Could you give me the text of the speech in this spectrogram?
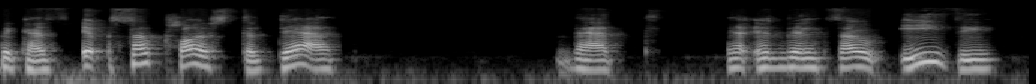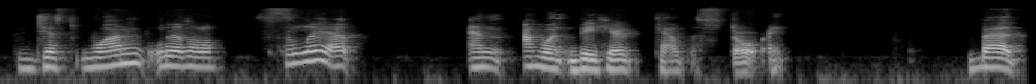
because it was so close to death that it had been so easy just one little slip and i wouldn't be here to tell the story. But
